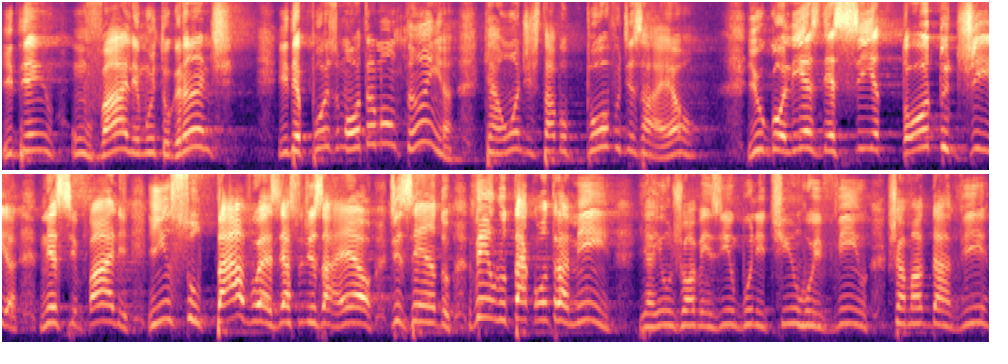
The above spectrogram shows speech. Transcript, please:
e tem um vale muito grande, e depois uma outra montanha, que é onde estava o povo de Israel. E o Golias descia todo dia nesse vale e insultava o exército de Israel, dizendo: Venham lutar contra mim. E aí, um jovenzinho bonitinho, ruivinho, chamado Davi,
